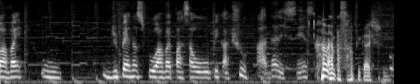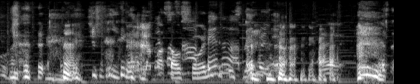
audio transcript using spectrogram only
ar vai. O, de pernas pro ar vai passar o Pikachu? Ah, dá licença. Vai passar o Pikachu. Vai passar o a Sonic. perna- a isso perna- é- é, essa,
